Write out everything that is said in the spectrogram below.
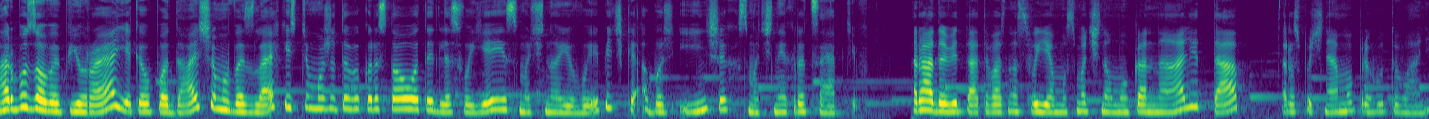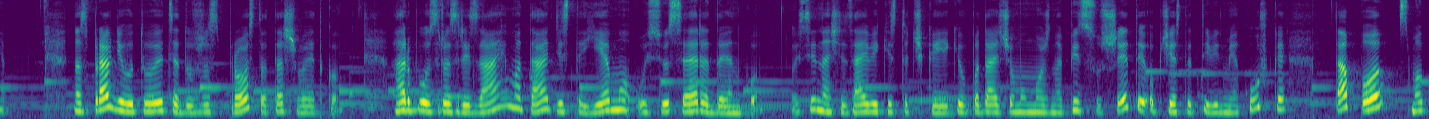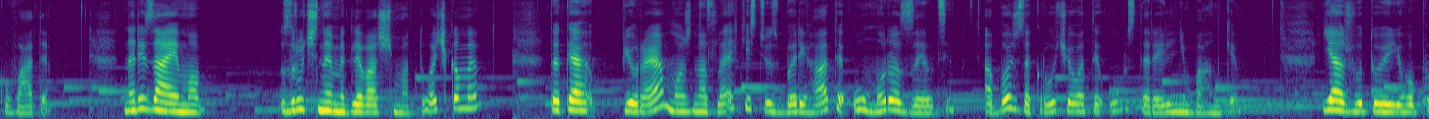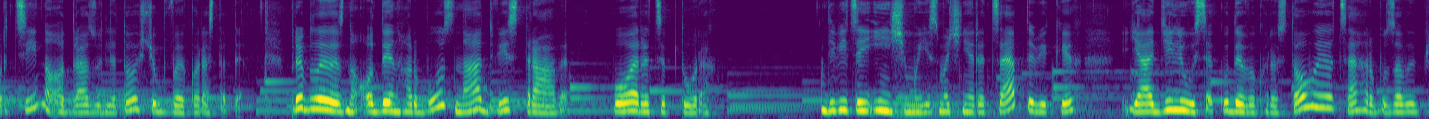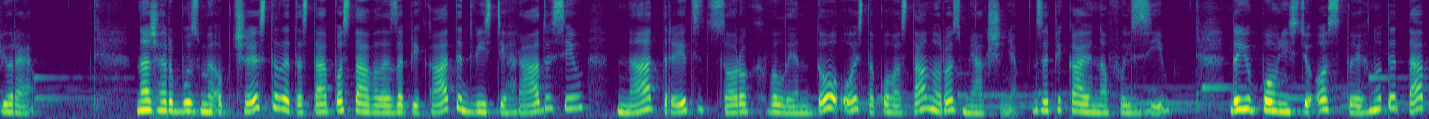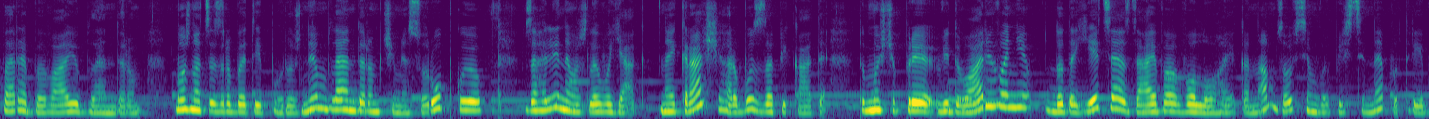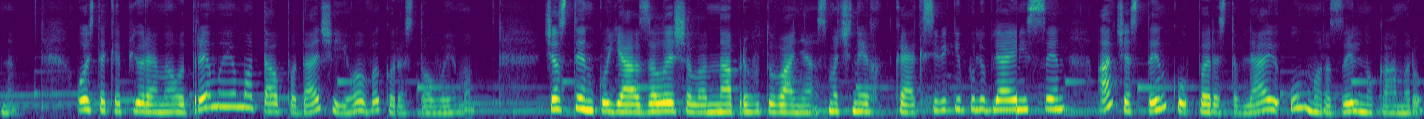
Гарбузове пюре, яке в подальшому ви з легкістю можете використовувати для своєї смачної випічки або ж інших смачних рецептів. Рада вітати вас на своєму смачному каналі та розпочнемо приготування. Насправді готується дуже просто та швидко. Гарбуз розрізаємо та дістаємо усю серединку, усі наші зайві кісточки, які в подальшому можна підсушити, обчистити від м'якушки та посмакувати. Нарізаємо зручними для вас шматочками. Таке пюре можна з легкістю зберігати у морозилці або ж закручувати у стерильні банки. Я ж готую його порційно одразу для того, щоб використати. Приблизно один гарбуз на дві страви по рецептурах. Дивіться і інші мої смачні рецепти, в яких я ділюся, куди використовую це гарбузове пюре. Наш гарбуз ми обчистили та поставили запікати 200 градусів на 30-40 хвилин до ось такого стану розм'якшення. Запікаю на фользі, даю повністю остигнути та перебиваю блендером. Можна це зробити і погружним блендером чи м'ясорубкою. Взагалі неважливо як. Найкраще гарбуз запікати, тому що при відварюванні додається зайва волога, яка нам зовсім в випічці не потрібна. Ось таке пюре ми отримуємо та в подальші його використовуємо. Частинку я залишила на приготування смачних кексів, які полюбляє мій син, а частинку переставляю у морозильну камеру.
